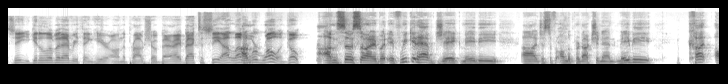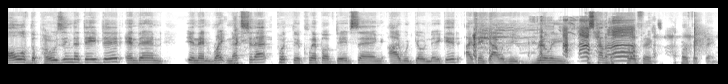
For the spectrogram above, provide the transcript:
See, you get a little bit of everything here on the prop show. All right, back to Sia. I love it. We're rolling. Go. I'm so sorry, but if we could have Jake maybe uh, just on the production end, maybe cut all of the posing that Dave did, and then and then right next to that, put the clip of Dave saying, "I would go naked." I think that would be really just kind of the perfect, perfect thing.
